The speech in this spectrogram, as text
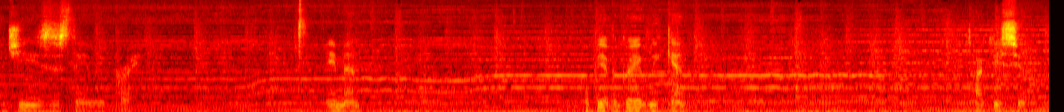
In Jesus' name we pray. Amen. Hope you have a great weekend. Talk to you soon.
